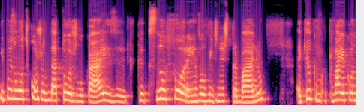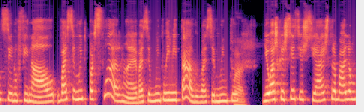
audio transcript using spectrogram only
e depois um outro conjunto de atores locais eh, que, que se não forem envolvidos neste trabalho, aquilo que, que, vai acontecer no final vai ser muito parcelar, não é? Vai ser muito limitado, vai ser muito. Claro. E eu acho que as ciências sociais trabalham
